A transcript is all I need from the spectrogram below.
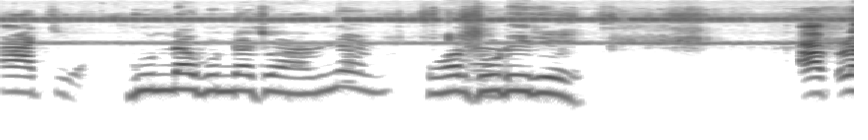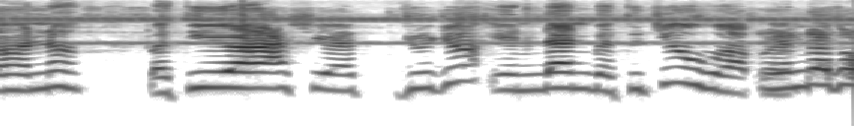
હાચી ગુંડા ગુંડા છો આવી ને ઓર છોડી રે આપણો હન બધી આ છે જોજો ઈંડા ને બધું કેવું હોય આપણે. એંડા તો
